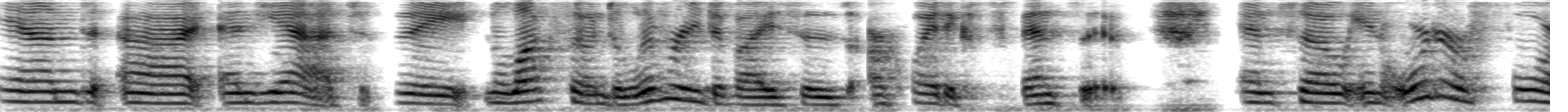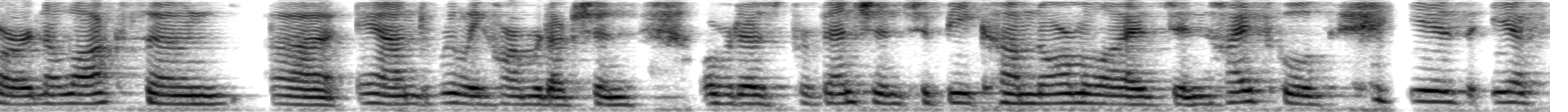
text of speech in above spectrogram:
and uh, and yet the naloxone delivery devices are quite expensive, and so in order for naloxone uh, and really harm reduction, overdose prevention to become normalized in high schools is if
